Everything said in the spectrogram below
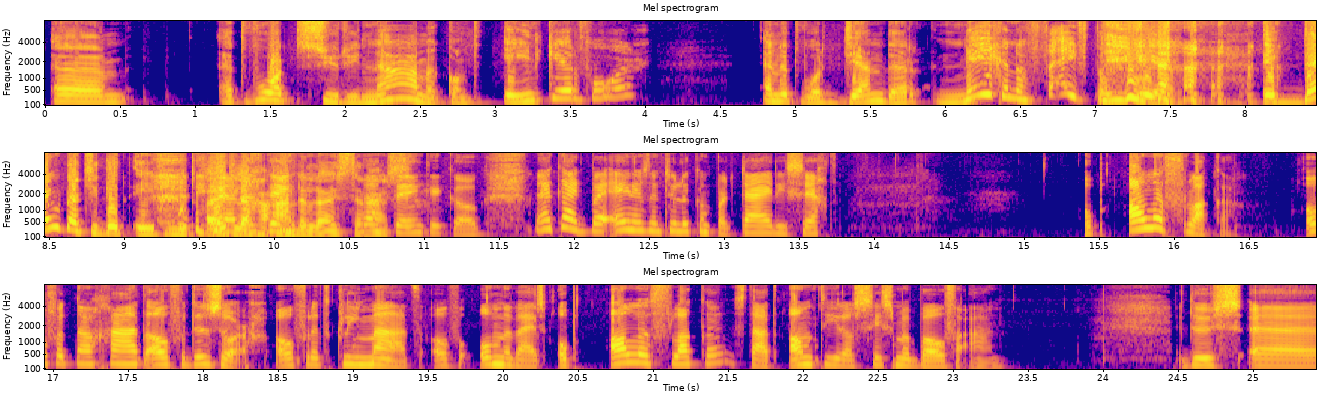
Ehm, het woord Suriname komt één keer voor. En het woord gender 59 keer. Ik denk dat je dit even moet uitleggen aan denk- de luisteraars. Dat denk ik ook. Nou, kijk, bij één is natuurlijk een partij die zegt op alle vlakken, of het nou gaat over de zorg, over het klimaat, over onderwijs, op alle vlakken staat antiracisme bovenaan. Dus eh,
